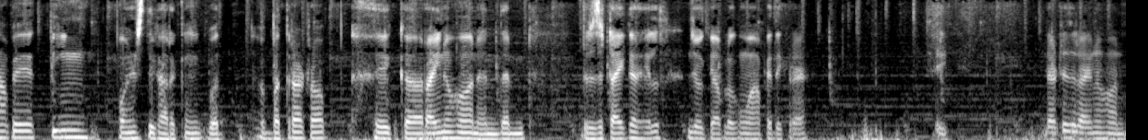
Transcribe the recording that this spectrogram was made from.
यहाँ पे तीन पॉइंट्स दिखा रखे हैं। एक बत्रा टॉप एक rhino horn and then there is a tiger hill जो कि आप लोगों को वहाँ पे दिख रहा है। ठीक। दैट इज़ राइनो हॉर्न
